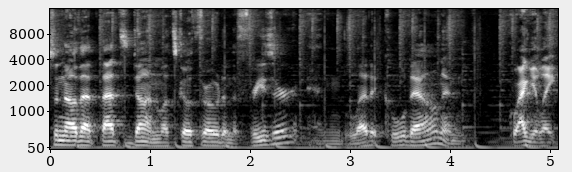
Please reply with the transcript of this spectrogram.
So now that that's done, let's go throw it in the freezer and let it cool down and coagulate.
